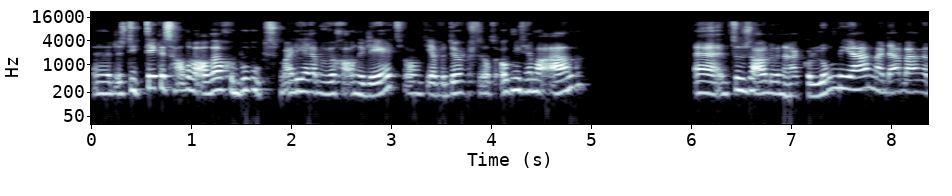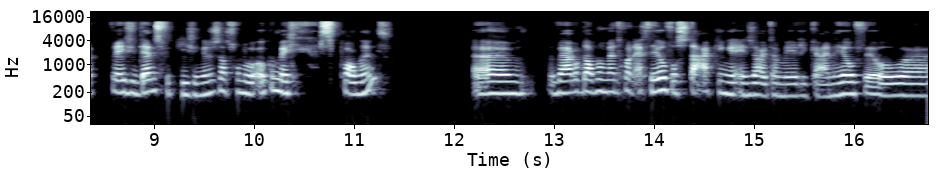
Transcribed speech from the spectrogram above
Uh, dus die tickets hadden we al wel geboekt, maar die hebben we geannuleerd. Want ja, we durfden dat ook niet helemaal aan. Uh, en toen zouden we naar Colombia, maar daar waren presidentsverkiezingen, dus dat vonden we ook een beetje spannend. Um, er waren op dat moment gewoon echt heel veel stakingen in Zuid-Amerika en heel veel. Uh,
